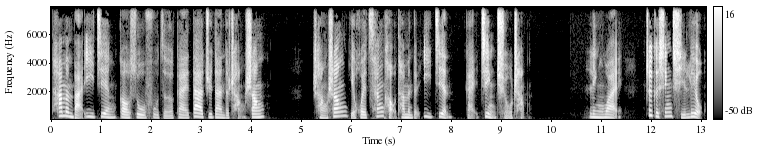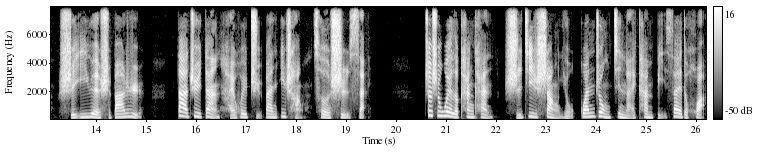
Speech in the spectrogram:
他们把意见告诉负责盖大巨蛋的厂商，厂商也会参考他们的意见改进球场。另外，这个星期六，十一月十八日，大巨蛋还会举办一场测试赛，这是为了看看实际上有观众进来看比赛的话，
